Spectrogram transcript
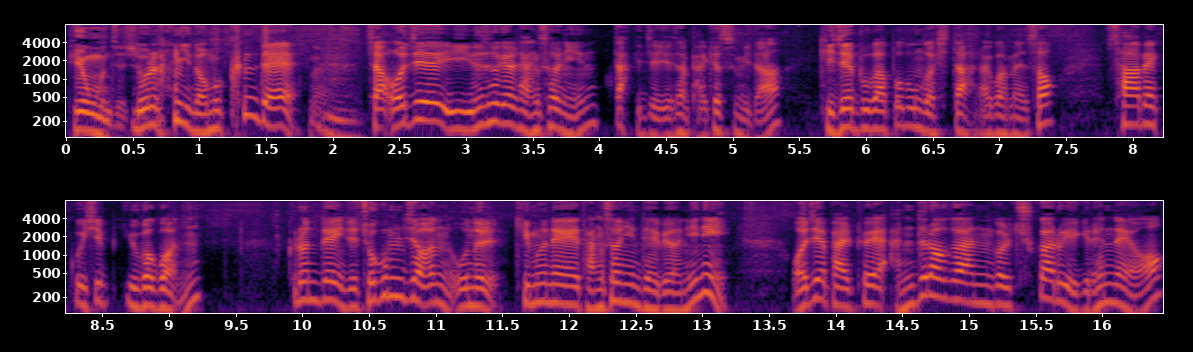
비용 문제죠. 논란이 너무 큰데 네. 자 어제 이 윤석열 당선인 딱 이제 예산 밝혔습니다. 기재부가 뽑은 것이다라고 하면서 496억 원. 그런데 이제 조금 전 오늘 김은혜 당선인 대변인이 어제 발표에 안 들어간 걸 추가로 얘기를 했네요.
